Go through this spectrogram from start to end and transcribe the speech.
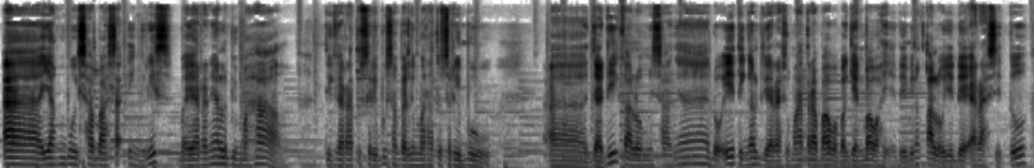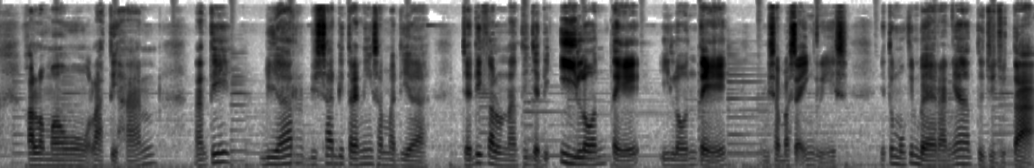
uh, yang bisa bahasa Inggris bayarannya lebih mahal 300.000 sampai 500.000 uh, jadi kalau misalnya doi tinggal di daerah Sumatera bawah bagian bawah ya. Dia bilang kalau di daerah situ kalau mau latihan nanti biar bisa di training sama dia. Jadi kalau nanti jadi ilonte ilonte bisa bahasa Inggris itu mungkin bayarannya 7 juta.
